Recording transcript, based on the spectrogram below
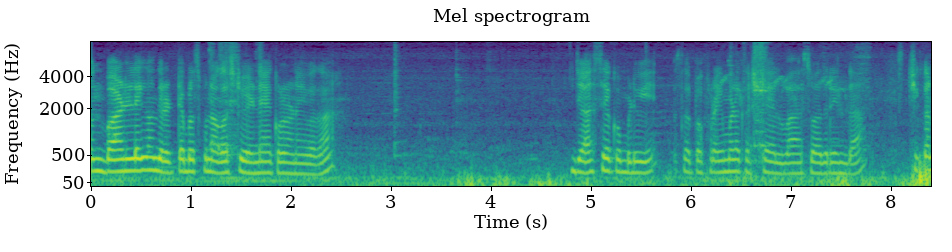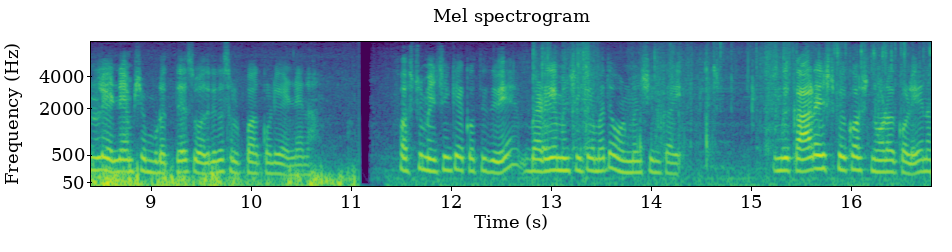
ಒಂದು ಬಾಣಲೆಗೆ ಒಂದು ಎರಡು ಟೇಬಲ್ ಸ್ಪೂನ್ ಆಗೋಷ್ಟು ಎಣ್ಣೆ ಹಾಕೊಳ್ಳೋಣ ಇವಾಗ. ಜಾಸ್ತಿ ಹಾಕೊಂಬಿಡಿ ಸ್ವಲ್ಪ ಫ್ರೈ ಮಾಡೋಕ್ಕಷ್ಟೇ ಅಲ್ವಾ? ಸೊ ಅದರಿಂದ ಚಿಕನಲ್ಲಿ ಎಣ್ಣೆ ಅಂಶ ಬಿಡುತ್ತೆ ಸೊ ಅದರಿಂದ ಸ್ವಲ್ಪ ಹಾಕ್ಕೊಳ್ಳಿ ಎಣ್ಣೆನ. ಫಸ್ಟು ಮೆಣಸಿನ್ಕಾಯಿ ಹಾಕೋತಿದ್ವಿ ಬೆಳಗ್ಗೆ ಮೆಣಸಿನ್ಕಾಯಿ ಮತ್ತು ಒಣಮೆಣ್ಸಿನ್ಕಾಯಿ ನಿಮಗೆ ಖಾರ ಎಷ್ಟು ಬೇಕೋ ಅಷ್ಟು ನೋಡ್ಕೊಳ್ಳಿ ನಾ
